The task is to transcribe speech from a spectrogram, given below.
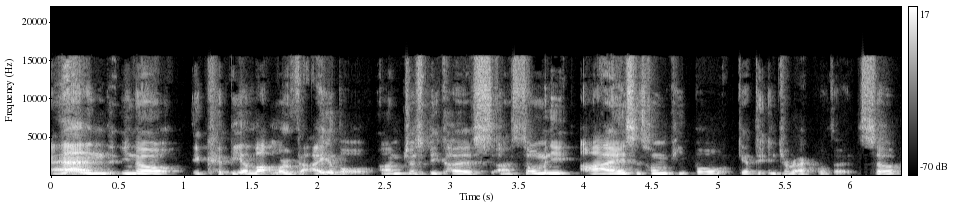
and you know it could be a lot more valuable um, just because uh, so many eyes and so many people get to interact with it. So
